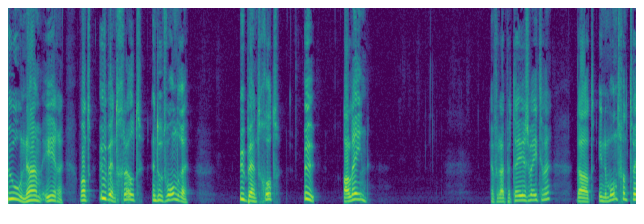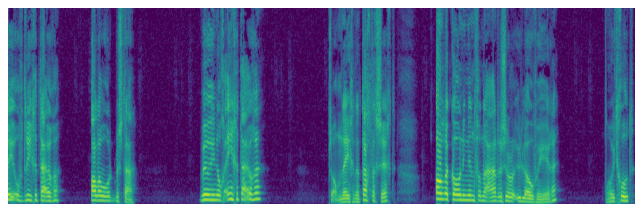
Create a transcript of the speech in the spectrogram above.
uw naam eren, want u bent groot en doet wonderen. U bent God, u alleen. En vanuit Matthäus weten we dat in de mond van twee of drie getuigen alle woord bestaat. Wil je nog één getuige? Psalm 89 zegt: Alle koningen van de aarde zullen u loven, heren. Hoort goed.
